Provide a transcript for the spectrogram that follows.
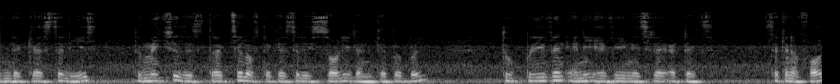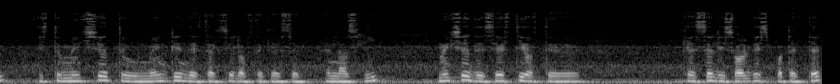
in the castle is to make sure the structure of the castle is solid and capable to prevent any heavy natural attacks. Second of all, is to make sure to maintain the structure of the castle. And lastly, make sure the safety of the castle is always protected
